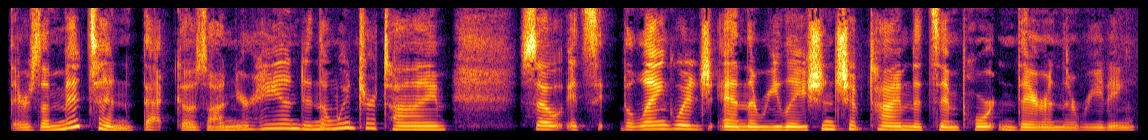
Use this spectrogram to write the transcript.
there's a mitten that goes on your hand in the wintertime. So it's the language and the relationship time that's important there in the reading.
